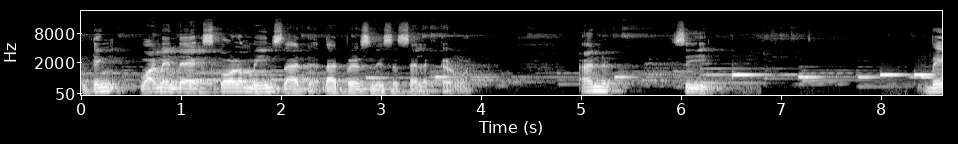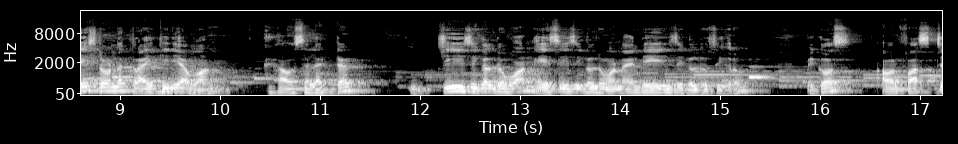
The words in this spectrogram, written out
putting 1 in the x column means that that person is a selected one. And see based on the criteria 1 i have selected g is equal to 1 s is equal to 1 and a is equal to 0 because our first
